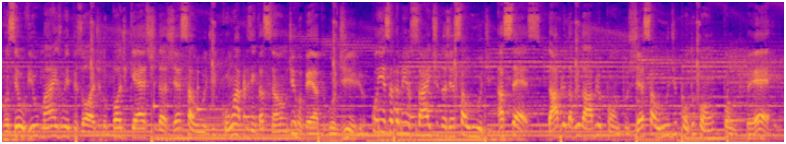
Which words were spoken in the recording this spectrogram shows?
Você ouviu mais um episódio do podcast da G Saúde com a apresentação de Roberto Gordilho. Conheça também o site da G Saúde. Acesse www.gsaude.com.br.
